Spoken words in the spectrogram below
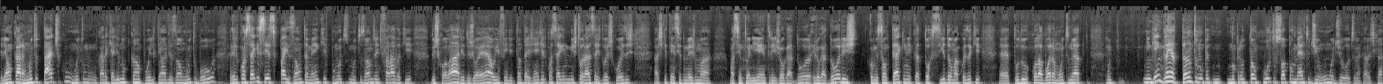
Ele é um cara muito tático, muito um cara que ali no campo ele tem uma visão muito boa, mas ele consegue ser esse paizão também que por muitos muitos anos a gente falava aqui do escolar e do Joel, enfim, de tanta gente, ele consegue misturar essas duas coisas. Acho que tem sido mesmo uma uma sintonia entre jogador, jogadores, comissão técnica, torcida, uma coisa que é, tudo colabora muito, não é muito, ninguém ganha tanto num, num período tão curto só por mérito de um ou de outro, né, cara? Acho que é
